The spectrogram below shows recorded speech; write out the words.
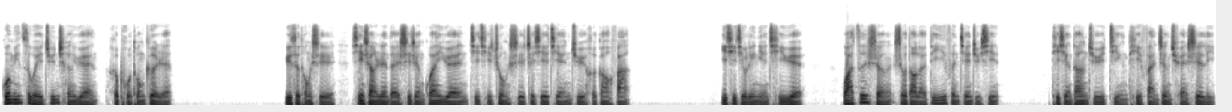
国民自卫军成员和普通个人。与此同时，新上任的市政官员极其重视这些检举和告发。1790年7月，瓦兹省收到了第一份检举信，提醒当局警惕反政权势力。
